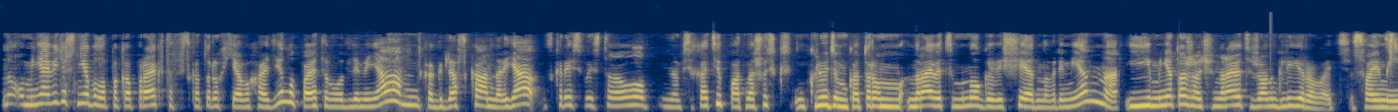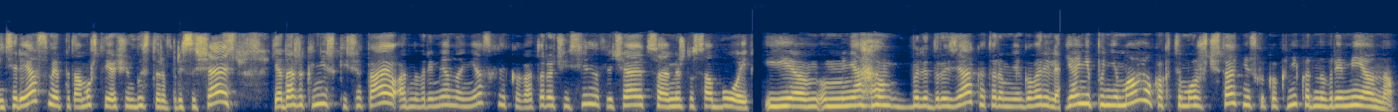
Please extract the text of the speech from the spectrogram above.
Ну, у меня, видишь, не было пока проектов, из которых я выходила, поэтому для меня, как для сканера, я, скорее всего, из твоего психотипа отношусь к, к людям, которым нравится много вещей одновременно, и мне тоже очень нравится жонглировать своими интересами, потому что я очень быстро присыщаюсь. Я даже книжки читаю одновременно несколько, которые очень сильно отличаются между собой. И у меня были друзья, которые мне говорили, я не понимаю, как ты можешь читать несколько книг одновременно.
